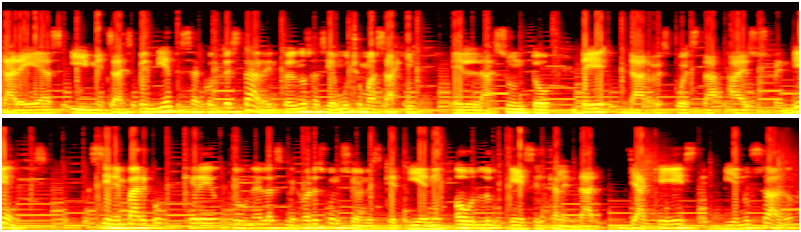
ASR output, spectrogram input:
tareas y mensajes pendientes a contestar. Entonces nos hacía mucho más ágil el asunto de dar respuesta a esos pendientes. Sin embargo, creo que una de las mejores funciones que tiene Outlook es el calendario, ya que este, bien usado,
